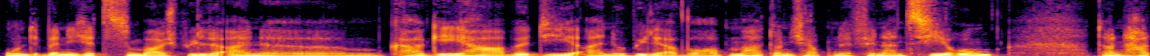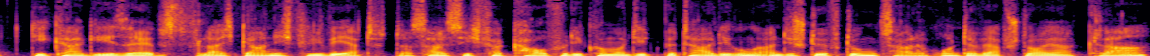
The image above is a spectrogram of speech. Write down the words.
und wenn ich jetzt zum Beispiel eine ähm, KG habe, die eine Immobilie erworben hat und ich habe eine Finanzierung, dann hat die KG selbst vielleicht gar nicht viel Wert. Das heißt, ich verkaufe die Kommanditbeteiligung an die Stiftung, zahle Grunderwerbsteuer, klar,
